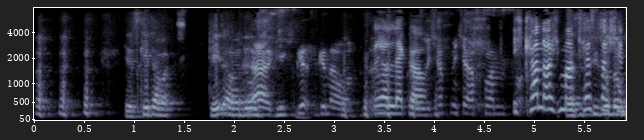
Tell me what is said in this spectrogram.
Jetzt geht aber, geht aber nur Ja, genau. Sehr lecker. Also ich mich ja von, ich kann euch mal ein Das wie so Testerchen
